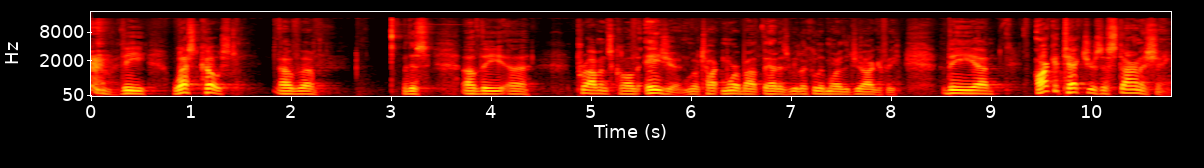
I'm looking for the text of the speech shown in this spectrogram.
the west coast of, uh, this, of the uh, province called Asia. And we'll talk more about that as we look a little more at the geography. The uh, architecture is astonishing.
